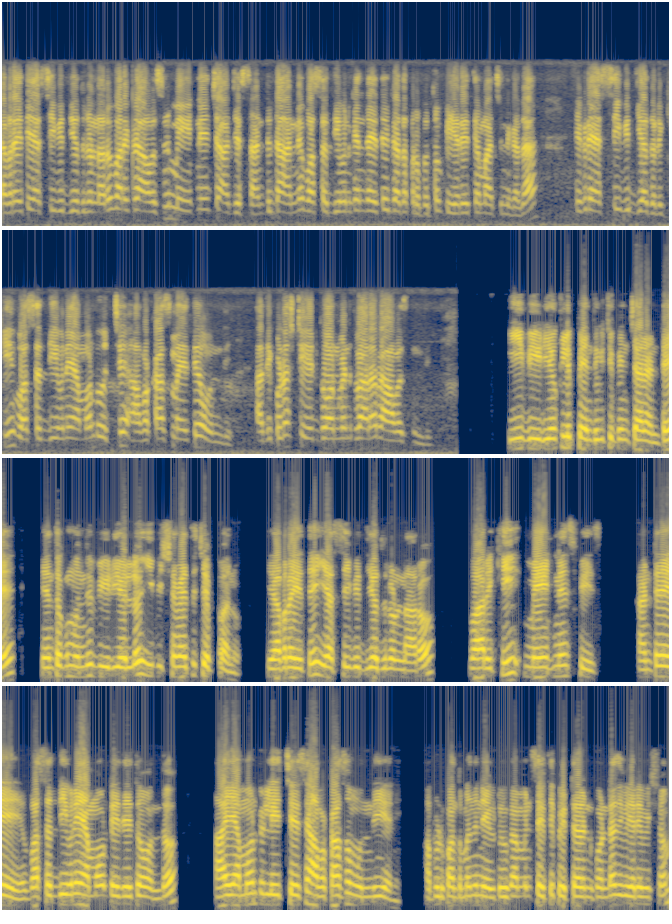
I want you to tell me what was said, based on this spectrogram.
ఎవరైతే ఎస్సీ విద్యార్థులు ఉన్నారో వారికి రావాల్సిన మెయింటెనెన్స్ ఛార్జెస్ అంటే దాన్ని వసతి దీవెన కింద అయితే గత ప్రభుత్వం పేరైతే మార్చింది కదా. ఇక్కడ ఎస్సీ విద్యార్థులకి వసతి దీవెన అమౌంట్ వచ్చే అవకాశం అయితే ఉంది. అది కూడా స్టేట్ గవర్నమెంట్ ద్వారా రావాల్సింది. ఈ వీడియో క్లిప్ ఎందుకు చూపించానంటే ఇంతకు ముందు వీడియోలో ఈ విషయం అయితే చెప్పాను. ఎవరైతే ఎస్సీ విద్యార్థులు ఉన్నారో వారికి మెయింటెనెన్స్ ఫీజ్ అంటే వసతి దీవెన అమౌంట్ ఏదైతే ఉందో ఆ అమౌంట్ రిలీజ్ చేసే అవకాశం ఉంది అని. అప్పుడు కొంతమంది నెగిటివ్ కామెంట్స్ అయితే పెట్టారనుకోండి అది వేరే విషయం.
